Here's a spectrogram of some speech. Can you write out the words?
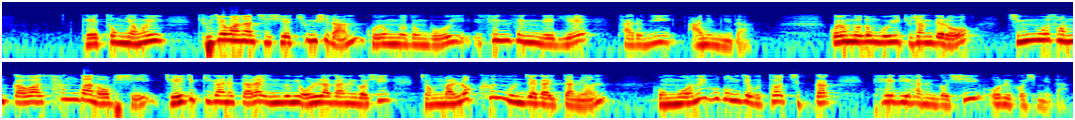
대통령의 규제 완화 지시에 충실한 고용노동부의 생색내기에 다름이 아닙니다. 고용노동부의 주장대로 직무 성과와 상관없이 재직 기간에 따라 임금이 올라가는 것이 정말로 큰 문제가 있다면 공무원의 호봉제부터 즉각 폐기하는 것이 옳을 것입니다.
